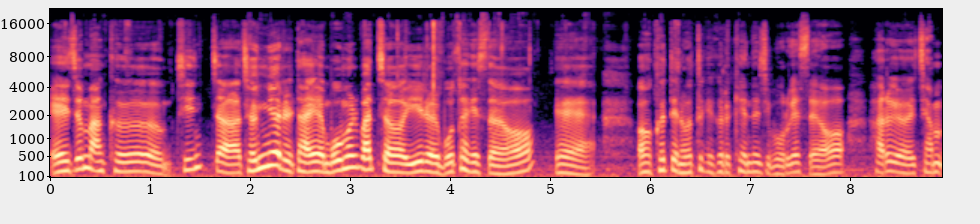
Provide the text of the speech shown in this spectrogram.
예전만큼 진짜 정열을 다해 몸을 바쳐 일을 못 하겠어요. 예. 어, 그때는 어떻게 그렇게 했는지 모르겠어요. 하루에 잠,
